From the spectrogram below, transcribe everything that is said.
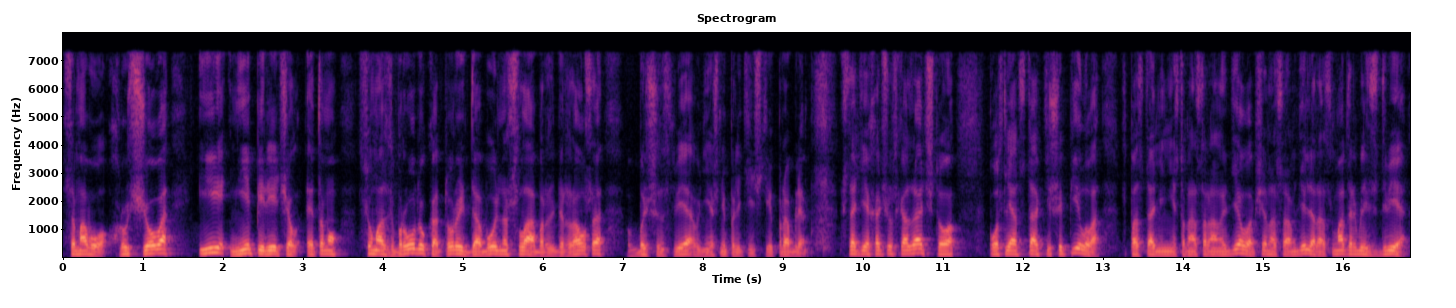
самого Хрущева и не перечил этому сумасброду, который довольно слабо разбирался в большинстве внешнеполитических проблем. Кстати, я хочу сказать, что после отставки Шипилова с поста министра иностранных дел вообще на самом деле рассматривались две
